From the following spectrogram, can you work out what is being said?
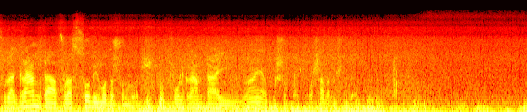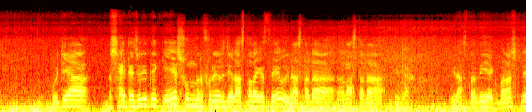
পুরা গ্রামটা, পুরা ছবির মতো সুন্দর। ফুল গ্রামটাই অনেক সুন্দর, অসাধারণ সুন্দর। ওইটা সাইটে যদি থেকে সুন্দরপুরের যে রাস্তাটা গেছে, ওই রাস্তাটা রাস্তাটা এটা। এই রাস্তা দিয়ে একবার আসলে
